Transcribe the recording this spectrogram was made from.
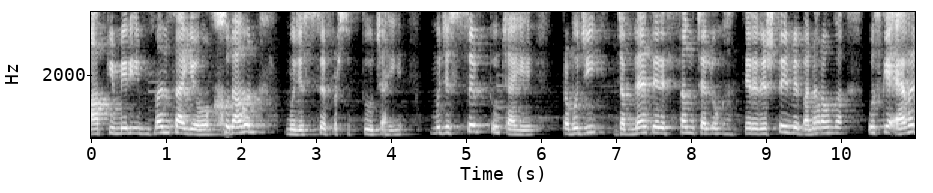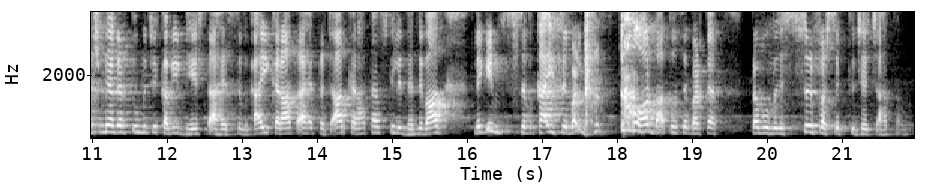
आपकी मेरी मनसा ये हो खुदावन, मुझे सिर्फ़ सिर्फ़ तू चाहिए, मुझे सिर्फ़ तू चाहिए। प्रभु जी, जब मैं तेरे संग चलूँगा, तेरे रिश्ते में बना रहूँगा, उसके एवज में अगर तू मुझे कभी भेजता है, सिवकाई कराता है, प्रचार कराता है, उसके लिए धन्यवाद। लेकिन सिवकाई से बढ़कर, और बातों से बढ़कर, प्रभु मुझे सिर्फ़ और सिर्फ़ तुझे चाहता हूँ।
